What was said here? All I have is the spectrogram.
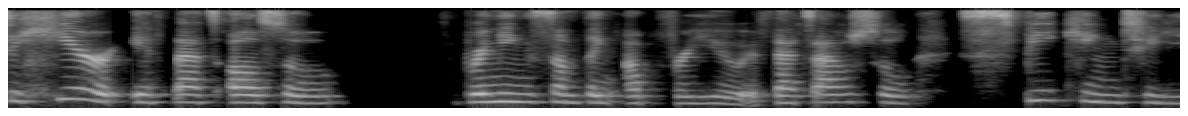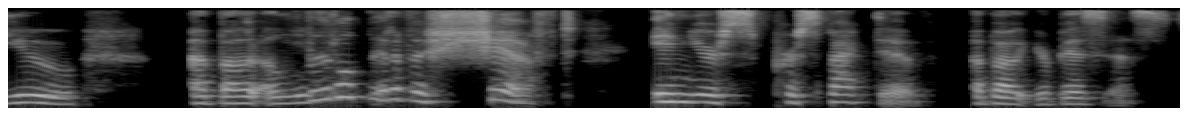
to hear if that's also bringing something up for you, if that's also speaking to you about a little bit of a shift in your perspective about your business.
